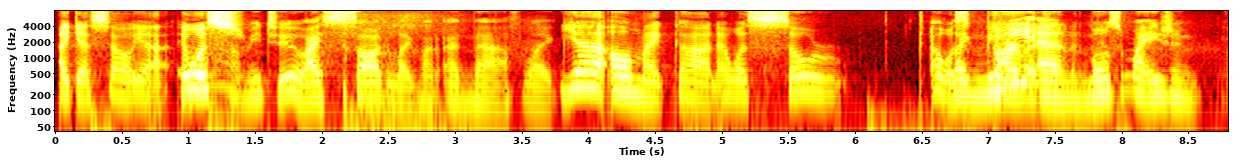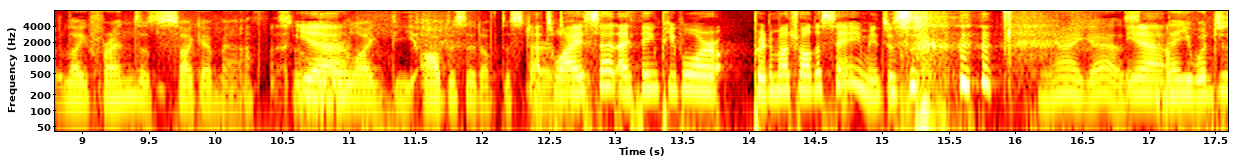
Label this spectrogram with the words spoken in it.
I guess so. Yeah, it was. Ah, me too i suck like my at math like Yeah. Oh my god, I was so. I was like me and most of my asian like friends that suck at math so yeah. we're like the opposite of the stereotype That's why I said I think people are pretty much all the same. It just yeah i guess Yeah. and then you went to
